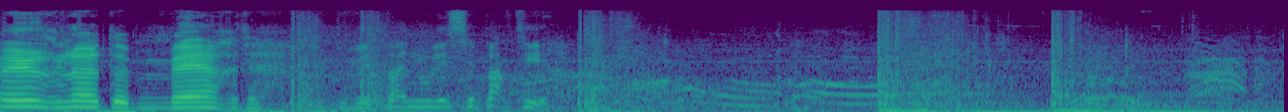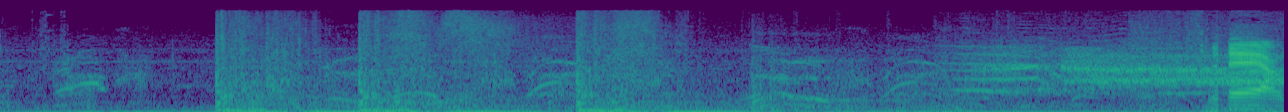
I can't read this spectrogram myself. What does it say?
Hurlant de merde. Vous pouvez pas nous laisser partir? Merde.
